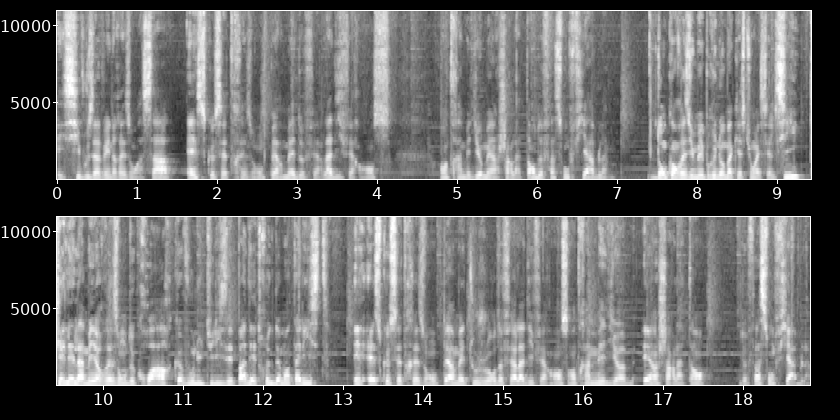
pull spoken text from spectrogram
Et si vous avez une raison à ça, est-ce que cette raison permet de faire la différence entre un médium et un charlatan de façon fiable? Donc en résumé Bruno, ma question est celle-ci. Quelle est la meilleure raison de croire que vous n'utilisez pas des trucs de mentaliste? Et est-ce que cette raison permet toujours de faire la différence entre un médium et un charlatan de façon fiable.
